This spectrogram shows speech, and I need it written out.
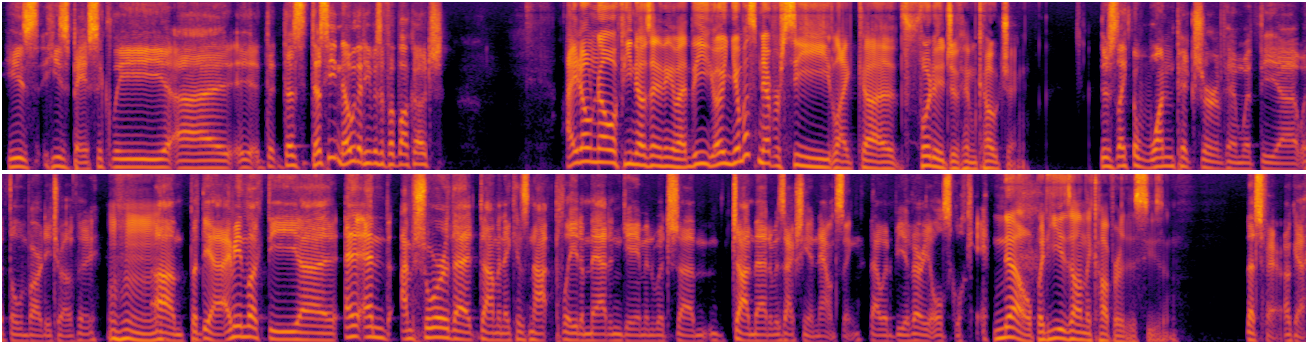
He's he's basically. Uh, does does he know that he was a football coach? I don't know if he knows anything about the. You must never see like uh, footage of him coaching. There's like the one picture of him with the uh, with the Lombardi Trophy. Mhm. Um, but yeah, I mean, look, the uh, and, and I'm sure that Dominic has not played a Madden game in which um, John Madden was actually announcing. That would be a very old school game. No, but he is on the cover this season. That's fair. Okay.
